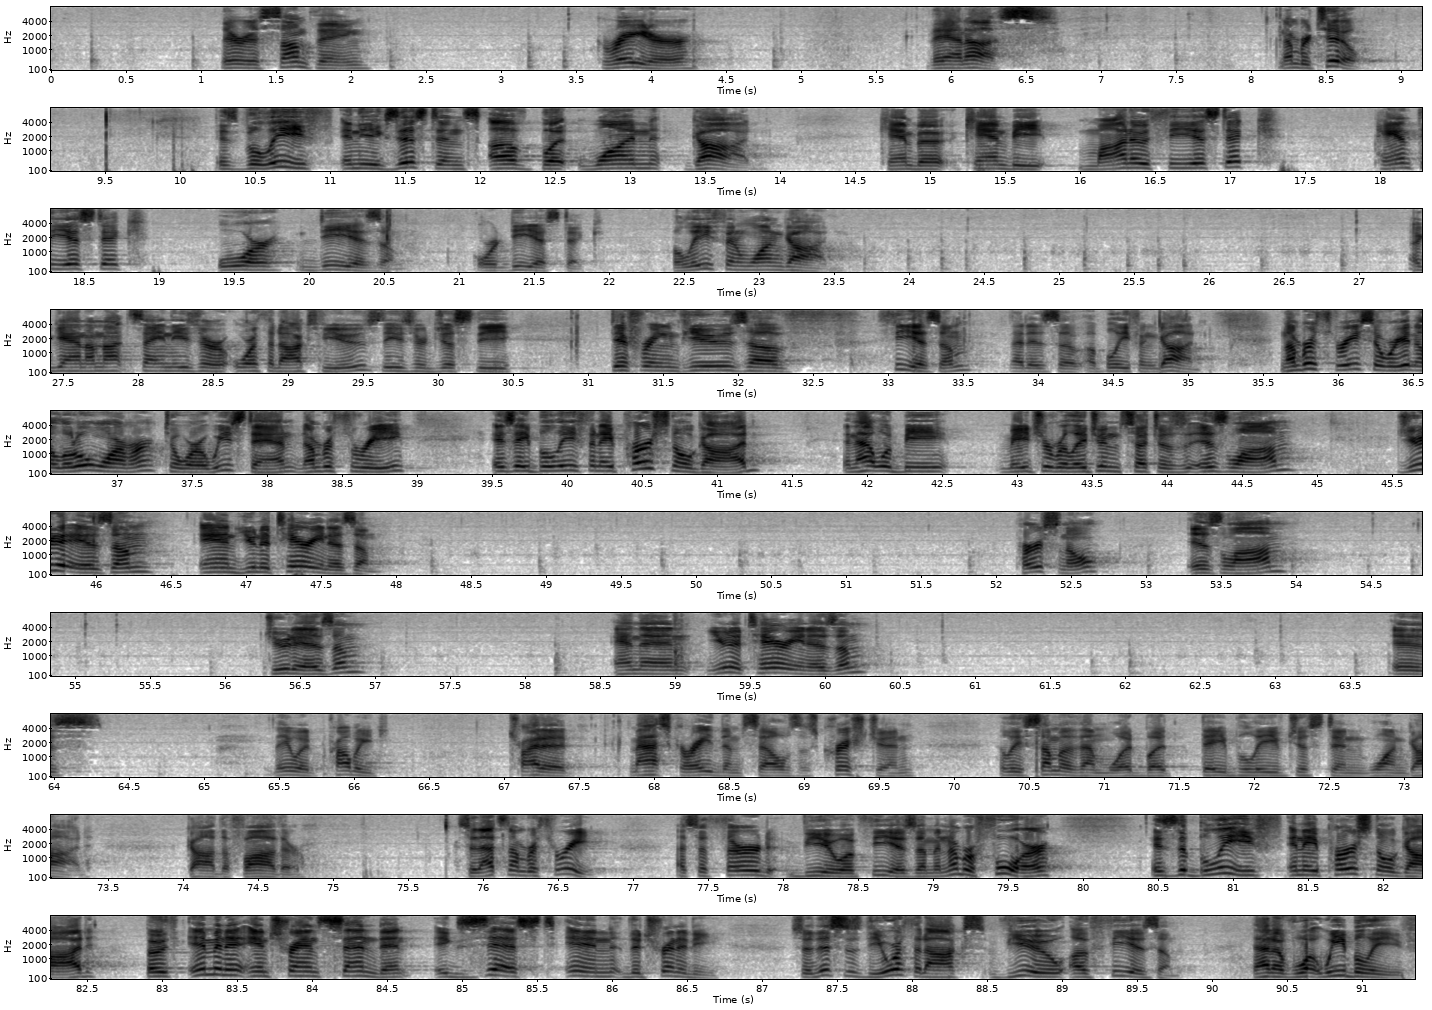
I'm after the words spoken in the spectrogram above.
There is something greater than us. Number two is belief in the existence of but one God. Can be, can be monotheistic, pantheistic, or deism, or deistic. Belief in one God. Again, I'm not saying these are orthodox views, these are just the differing views of theism, that is, a, a belief in God. Number three, so we're getting a little warmer to where we stand. Number three is a belief in a personal God, and that would be major religions such as Islam, Judaism, and Unitarianism. Personal, Islam, Judaism, and then Unitarianism is they would probably try to masquerade themselves as Christian. At least some of them would, but they believe just in one God, God the Father. So that's number three. That's the third view of theism. And number four is the belief in a personal God, both immanent and transcendent, exists in the Trinity. So this is the Orthodox view of theism, that of what we believe.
